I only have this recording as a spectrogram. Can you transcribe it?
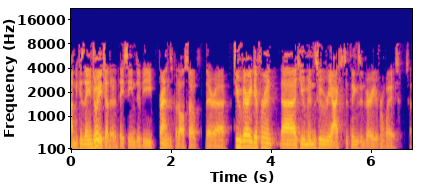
Um, because they enjoy each other. They seem to be friends, but also they're uh, two very different uh, humans who react to things in very different ways. So,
